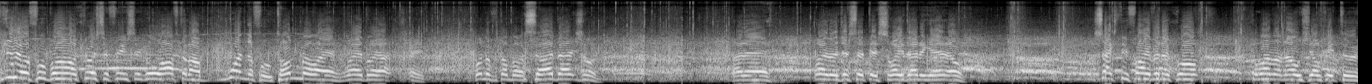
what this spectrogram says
Beautiful ball across the face of goal after a wonderful turn by Ledley. wonderful turn by Lassad actually. And uh, Ledley just had to slide in again. there. 65 in the clock. Come on, now Celtic 2.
